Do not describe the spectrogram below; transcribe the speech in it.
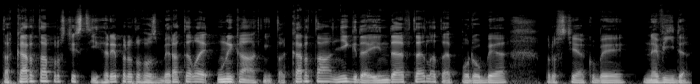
Ta karta prostě z té hry pro toho sběratele je unikátní. Ta karta nikde jinde v této podobě prostě jakoby nevíde.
